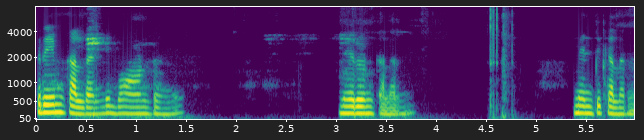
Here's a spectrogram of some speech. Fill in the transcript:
క్రీమ్ కలర్ అండి బాగుంటుంది. మెరూన్ కలర్ మెంతి కలర్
